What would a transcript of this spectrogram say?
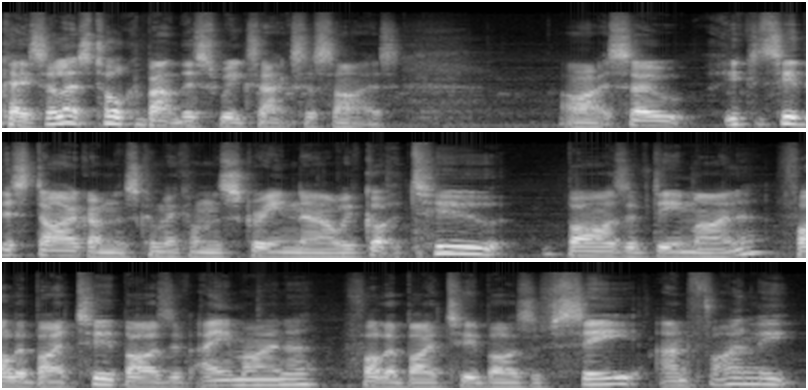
Okay, so let's talk about this week's exercise. Alright, so you can see this diagram that's coming on the screen now. We've got two bars of D minor, followed by two bars of A minor, followed by two bars of C, and finally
